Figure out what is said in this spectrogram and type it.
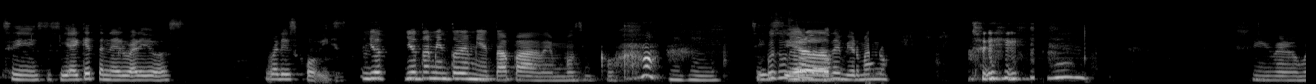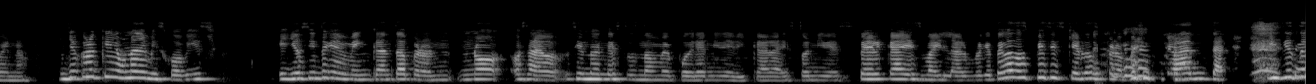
Sí, sí, sí, hay que tener varios, varios hobbies. Yo, yo también tuve mi etapa de músico. Sí, Pues sí, justo a la edad pero- de mi hermano. Sí. Sí, pero bueno. Yo creo que uno de mis hobbies, que yo siento que me encanta, pero no, o sea, siendo honestos, no me podría ni dedicar a esto ni de cerca, es bailar, porque tengo dos pies izquierdos, pero me encanta. Y siento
